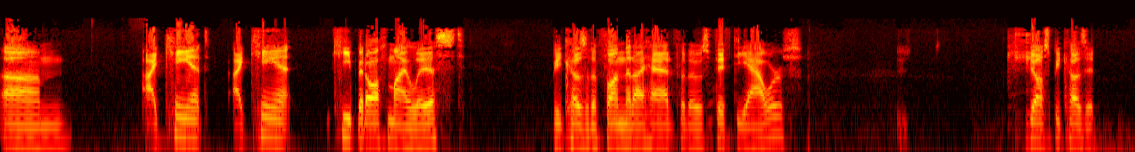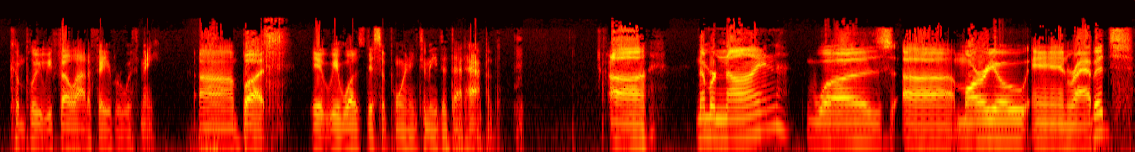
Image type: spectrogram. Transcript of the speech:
Um, I can't I can't keep it off my list because of the fun that I had for those 50 hours. Just because it completely fell out of favor with me. Uh, but it, it was disappointing to me that that happened. Uh, number nine was uh, Mario and Rabbids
